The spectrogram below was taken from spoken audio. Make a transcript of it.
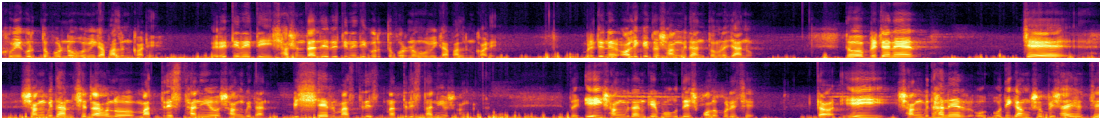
খুবই গুরুত্বপূর্ণ ভূমিকা পালন করে। রীতিনীতি, শাসনতান্ত্রিক রীতিনীতি গুরুত্বপূর্ণ ভূমিকা পালন করে। ব্রিটেনের অলিখিত সংবিধান তোমরা জানো। তো ব্রিটেনের যে সংবিধান, সেটা হলো মাতৃস্থানীয় সংবিধান, বিশ্বের মাতৃ, মাতৃস্থানীয় সংবিধান। তো এই সংবিধানকে বহু দেশ ফলো করেছে। তা এই সংবিধানের অধিকাংশ বিষয় হচ্ছে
